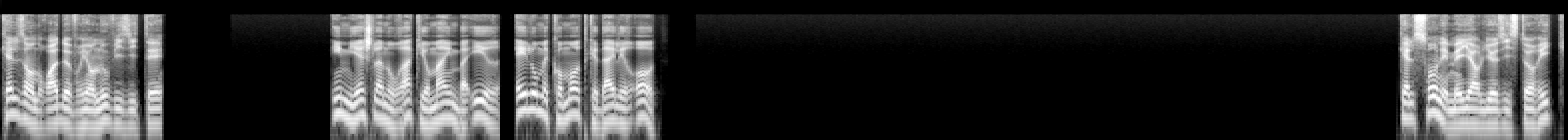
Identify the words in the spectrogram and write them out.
quels endroits devrions-nous visiter אם יש לנו רק יומיים בעיר, אילו מקומות כדאי לראות? Quels sont les meilleurs lieux historiques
